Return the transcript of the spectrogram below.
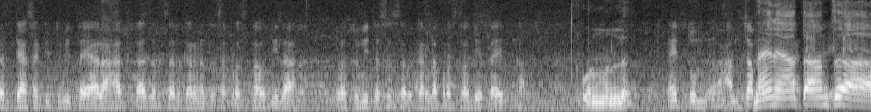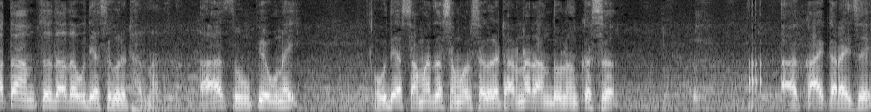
तर त्यासाठी तुम्ही तयार आहात का? जर सरकारनं तसा प्रस्ताव दिला किंवा तुम्ही तसं सरकारला प्रस्ताव देत आहेत का? कोण म्हणलं? नाही तुम आमचा नाही नाही आता आमचं आता आमचं दादा उद्या सगळं ठरणार. आज उपयोग नाही. उद्या समाजासमोर सगळं ठरणार आंदोलन कसं? आ- आ- काय करायचंय?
